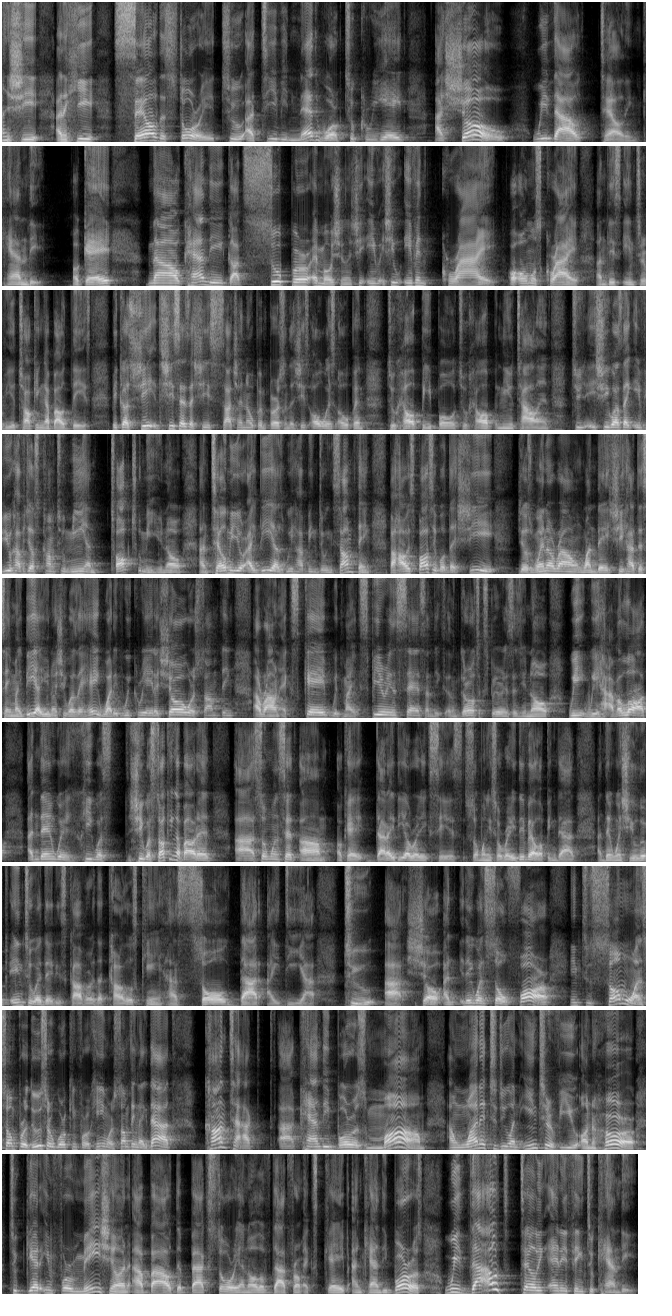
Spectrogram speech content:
And she and he sell the story to a tv network to create a show without telling Kandi. Okay? Now Kandi got super emotional. She even she even cry or almost cry on this interview talking about this because she she says that she's such an open person that she's always open to help people to help new talent to she was like if you have just come to me and talk to me you know and tell me your ideas we have been doing something but how is possible that she just went around one day she had the same idea you know she was like hey what if we create a show or something around Xscape with my experiences and the and girls experiences you know we we have a lot. And then when he was she was talking about it uh, someone said um, okay that idea already exists. Someone is already developing that. And then when she looked into it they discovered that carlos king has sold that idea to a show and they went so far into someone some producer working for him or something like that contact uh, Kandi Burruss' mom and wanted to do an interview on her to get information about the backstory and all of that from Xscape and Kandi Burruss without telling anything to Kandi.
